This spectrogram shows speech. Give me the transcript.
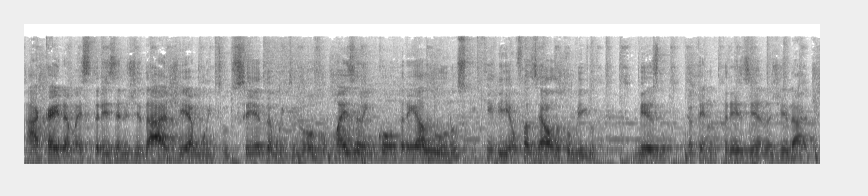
Ah, Caíra, mas 13 anos de idade é muito cedo, é muito novo, mas eu encontrei alunos que queriam fazer aula comigo, mesmo eu tendo 13 anos de idade.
